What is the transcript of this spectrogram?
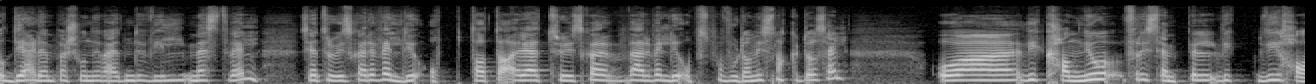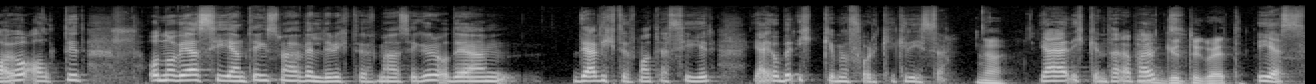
Og det er den personen i verden du vil mest vel. Så jeg tror vi skal være veldig opptatt av, eller jeg tror vi skal være veldig obs på hvordan vi snakker til oss selv. Og vi kan jo f.eks. Vi, vi har jo alltid Og nå vil jeg si en ting som er veldig viktig for meg, Sigurd. Og det, det er viktig for meg at jeg sier. Jeg jobber ikke med folk i krise. Nei. Jeg er ikke en terapeut. Good to great. Yes.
